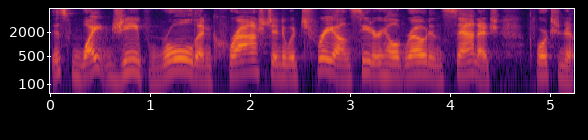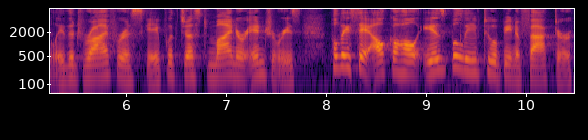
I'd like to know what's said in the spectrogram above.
this white Jeep rolled and crashed into a tree on Cedar Hill Road in Saanich. Fortunately, the driver escaped with just minor injuries. Police say alcohol is believed to have been a factor.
